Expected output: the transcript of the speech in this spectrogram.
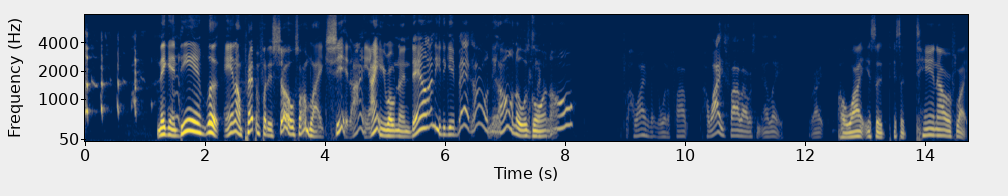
Nigga, and then look, and I'm prepping for this show, so I'm like, shit, I ain't, I ain't wrote nothing down. I need to get back. I don't, nigga, I don't know what's going on. Hawaii's like what a five. Hawaii's five hours from L.A. Right? Hawaii, it's a it's a ten hour flight,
